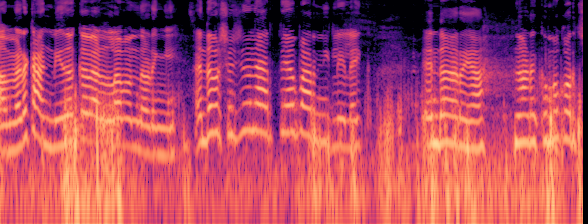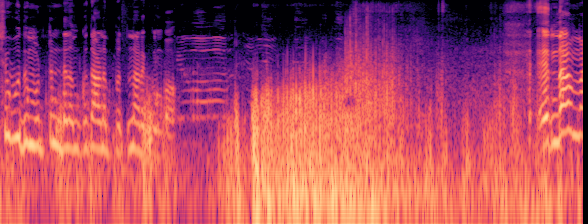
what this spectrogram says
അമ്മയുടെ കണ്ണീന്നൊക്കെ വെള്ളം വന്നു തുടങ്ങി. എന്താ പ്രശ്നം? വെച്ചാൽ നേരത്തെ ഞാൻ പറഞ്ഞില്ലേ? ലൈക്ക് എന്താ പറയാ? നടക്കുമ്പോ കുറച്ച് ബുദ്ധിമുട്ടുണ്ട് നമുക്ക് തണുപ്പത്ത് നടക്കുമ്പോ. എന്താ അമ്മ?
